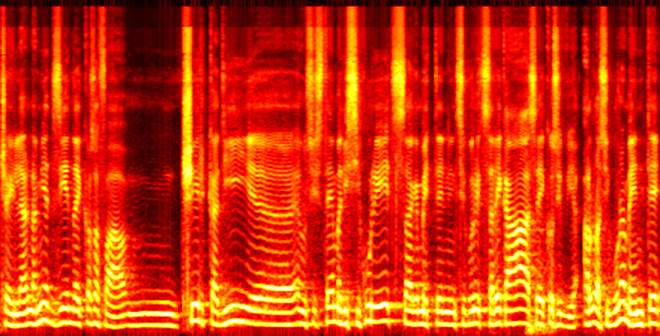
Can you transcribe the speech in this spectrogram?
cioè la, la, mia azienda che cosa fa? Mm, cerca di, eh, è un sistema di sicurezza che mette in sicurezza le case e così via. Allora sicuramente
